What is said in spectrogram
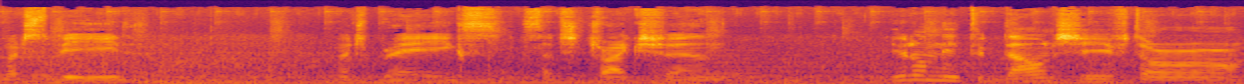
much speed, much brakes, such traction. You don't need to downshift or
